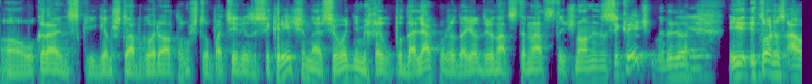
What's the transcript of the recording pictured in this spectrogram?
а, украинский генштаб говорил о том, что потери засекречены, а сегодня Михаил Подоляк уже дает 12-13 тысяч, но он не засекречен. И, и тоже, а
